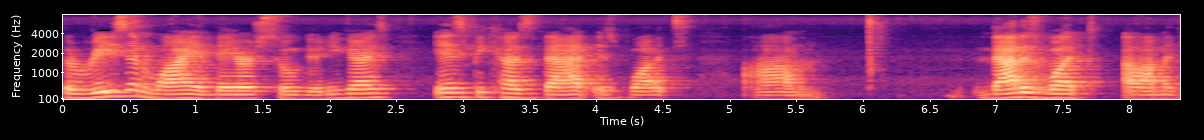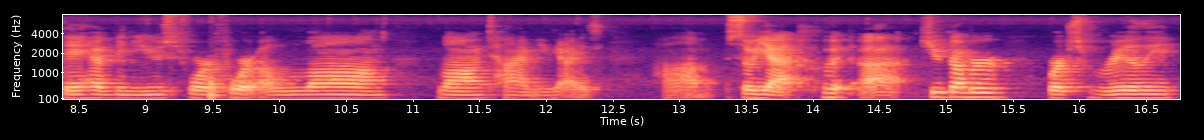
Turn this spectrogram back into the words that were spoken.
The reason why they are so good, you guys, is because that is what um, that is what um, they have been used for for a long, long time, you guys. Um, so yeah, uh, cucumber works really,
